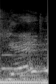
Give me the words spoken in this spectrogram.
Again?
